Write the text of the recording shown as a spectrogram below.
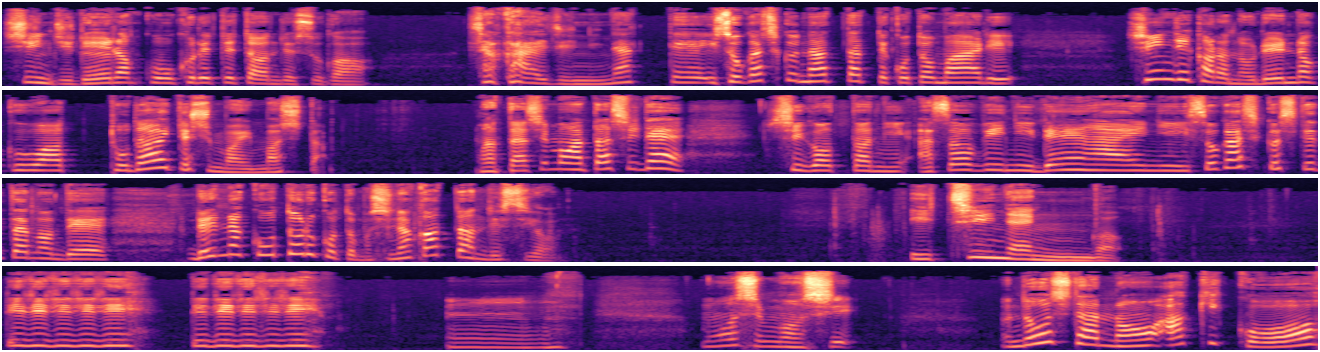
信じ連絡をくれてたんですが、社会人になって忙しくなったってこともあり、信じからの連絡は途絶えてしまいました。私も私で仕事に遊びに恋愛に忙しくしてたので連絡を取ることもしなかったんですよ。一年後。リリリリリ、リリリリリ。うーん。もしもし。どうしたの？アキコ？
